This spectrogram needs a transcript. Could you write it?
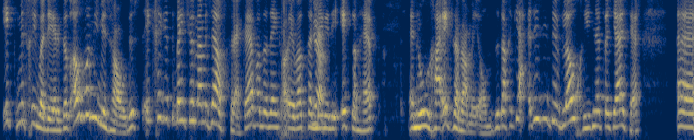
ik, misschien waardeer ik dat ook wel niet meer zo. Dus ik ging het een beetje naar mezelf trekken. Hè? Want dan denk ik, oh ja, wat zijn dingen die ik dan heb? En hoe ga ik daar dan mee om? Toen dacht ik, ja, het is natuurlijk logisch, net wat jij zegt. Uh,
